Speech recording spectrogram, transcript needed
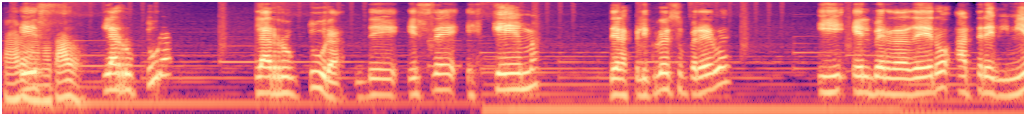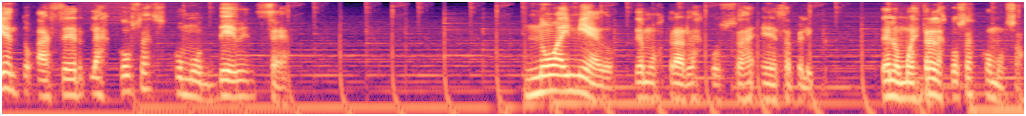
Claro, es anotado. La ruptura, la ruptura de ese esquema de las películas de superhéroes y el verdadero atrevimiento a hacer las cosas como deben ser. No hay miedo de mostrar las cosas en esa película. Te lo muestran las cosas como son.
